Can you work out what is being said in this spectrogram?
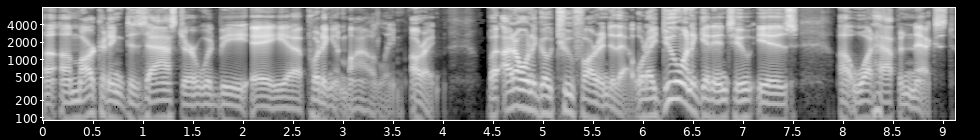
a marketing disaster would be a uh, putting it mildly. All right, but I don't want to go too far into that. What I do want to get into is uh, what happened next.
